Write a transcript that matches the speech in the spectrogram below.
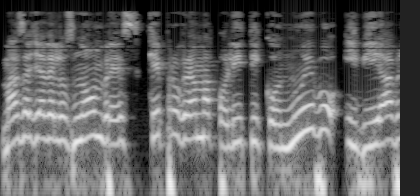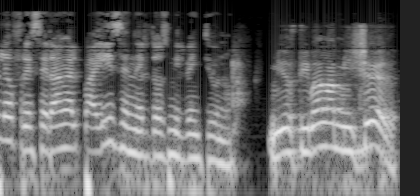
Más allá de los nombres, ¿qué programa político nuevo y viable ofrecerán al país en el 2021? Mi estimada Michelle,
